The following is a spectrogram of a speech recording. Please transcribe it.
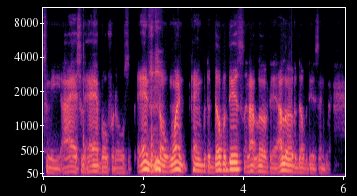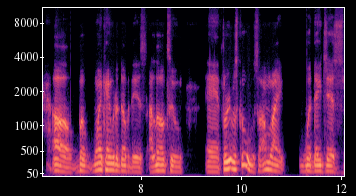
to me. I actually had both of those, and you know, one came with the double disc, and I love that. I love the double disc anyway. Uh, but one came with a double disc. I love two, and three was cool. So I'm like, would they just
